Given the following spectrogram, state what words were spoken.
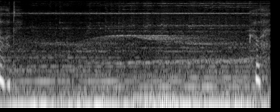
Elodie. Colette.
